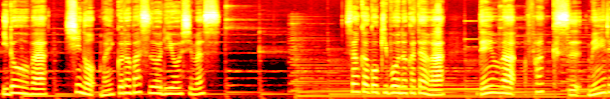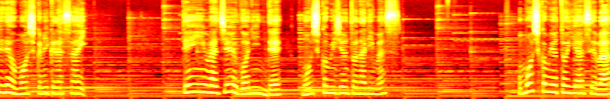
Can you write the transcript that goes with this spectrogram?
移動は市のマイクロバスを利用します。参加ご希望の方は電話、ファックス、メールでお申し込みください。定員は15人で申し込み順となります。お申し込みお問い合わせは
